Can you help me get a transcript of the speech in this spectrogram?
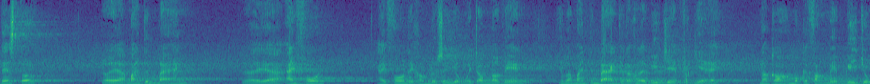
desktop rồi à, máy tính bảng rồi à, iphone. iphone thì không được sử dụng ở trong nội viện nhưng mà máy tính bảng chúng ta có thể ghi chép rất dễ. Nó có một cái phần mềm ghi chú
